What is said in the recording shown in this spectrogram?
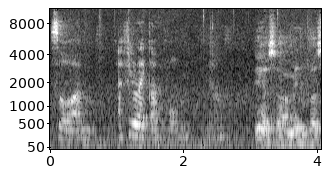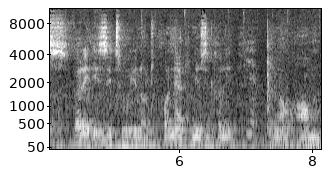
So um, I feel like I'm home. Know? Yes, I mean it was very easy to you know to connect musically. Yeah. You know, um,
